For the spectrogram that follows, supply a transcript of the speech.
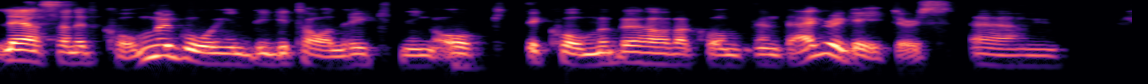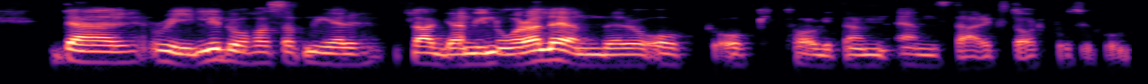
läsandet kommer gå i en digital riktning och det kommer behöva content aggregators. Um, där Readly då har satt ner flaggan i några länder och, och tagit en, en stark startposition.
